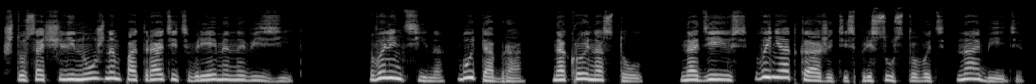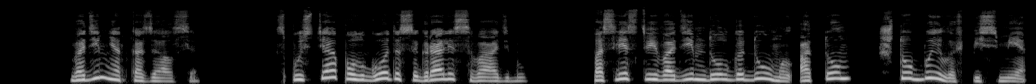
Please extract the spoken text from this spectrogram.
что сочли нужным потратить время на визит. Валентина, будь добра, накрой на стол. Надеюсь, вы не откажетесь присутствовать на обеде. Вадим не отказался. Спустя полгода сыграли свадьбу. Впоследствии Вадим долго думал о том, что было в письме,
